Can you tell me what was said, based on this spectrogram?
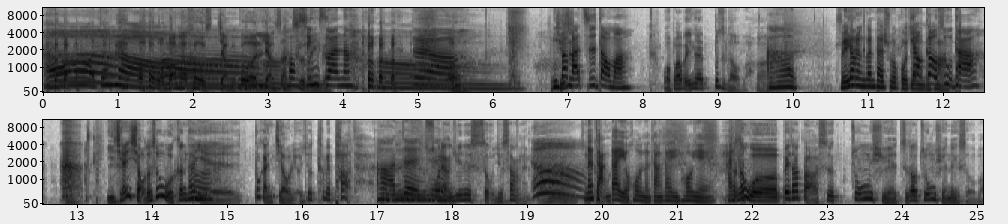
哦，真的。哦，我妈妈和我讲过两三好次了，应该。心酸呐、哦。对啊。哦你爸爸知道吗？我爸爸应该不知道吧？啊，啊，没人跟他说过这要告诉他 以前小的时候，我跟他也不敢交流，就特别怕他。啊，对，说两句，那手就上来嘛。嗯那长大以后呢？长大以后也还可能我被他打是中学，直到中学那个时候吧。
